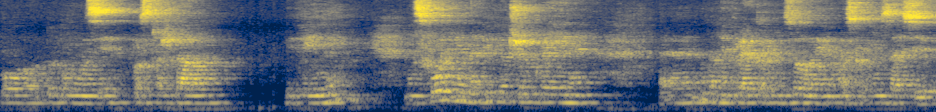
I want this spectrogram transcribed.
по допомозі постраждалим від війни на сході, на півночі України. Е, Даний проєкт організований громадською організацією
